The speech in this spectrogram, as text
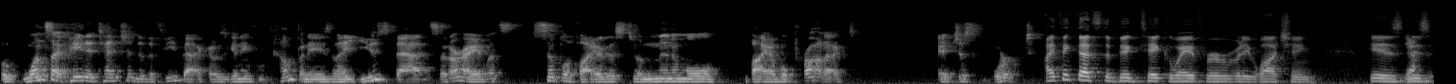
but once I paid attention to the feedback I was getting from companies and I used that and said, all right, let's simplify this to a minimal viable product, it just worked. I think that's the big takeaway for everybody watching is Yeah. is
